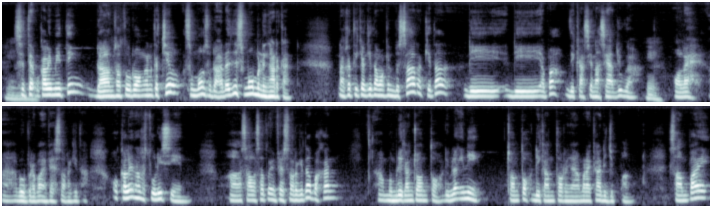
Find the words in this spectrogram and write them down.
Hmm. Setiap kali meeting dalam satu ruangan kecil semua sudah ada aja semua mendengarkan. Nah, ketika kita makin besar kita di di apa dikasih nasihat juga Hmm. oleh uh, beberapa investor kita. Oh, kalian harus tulisin. Uh, salah satu investor kita bahkan uh, memberikan contoh. Dibilang ini contoh di kantornya mereka di Jepang. Sampai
